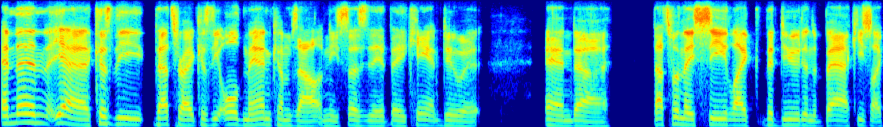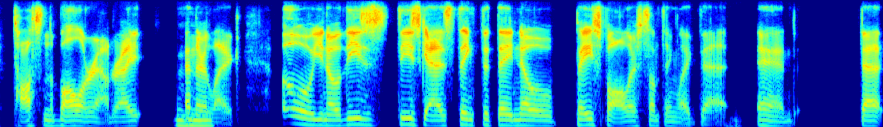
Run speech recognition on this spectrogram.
and then yeah, because the that's right, because the old man comes out and he says they they can't do it, and uh, that's when they see like the dude in the back. He's like tossing the ball around, right? And they're Mhm. like, oh, you know, these these guys think that they know baseball or something like that, and that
